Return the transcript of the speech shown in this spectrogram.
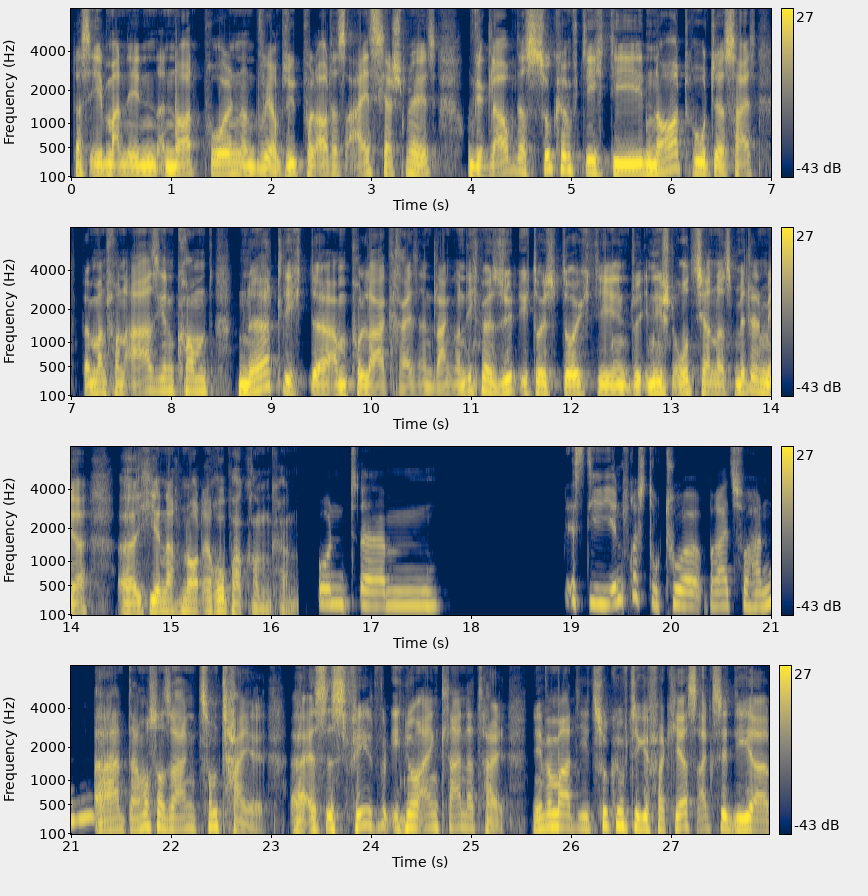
dass eben an den Nordpolen und wir am Südpol auch das Eis ja schmilzt. Und wir glauben, dass zukünftig die Nordroute, das heißt, wenn man von Asien kommt, nördlich äh, am Polarkreis entlang und nicht mehr südlich durch, durch den durch Indischen Ozean und das Mittelmeer äh, hier nach Nordeuropa kommen kann. Und ähm, ist die Infrastruktur bereits vorhanden? Äh, da muss man sagen, zum Teil. Äh, es ist, fehlt wirklich nur ein kleiner Teil. Nehmen wir mal die zukünftige Verkehrsachse, die ja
